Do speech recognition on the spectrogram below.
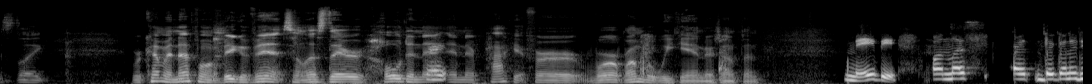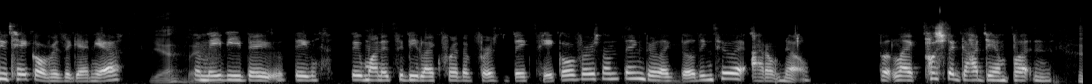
It's like we're coming up on big events unless they're holding that Right. in their pocket for Royal Rumble weekend or something. Maybe unless uh, they're gonna do takeovers again, yeah. Yeah. So are. maybe they they they want it to be like for the first big takeover or something. They're Mm. like building to it. I don't know, but like push the goddamn button.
